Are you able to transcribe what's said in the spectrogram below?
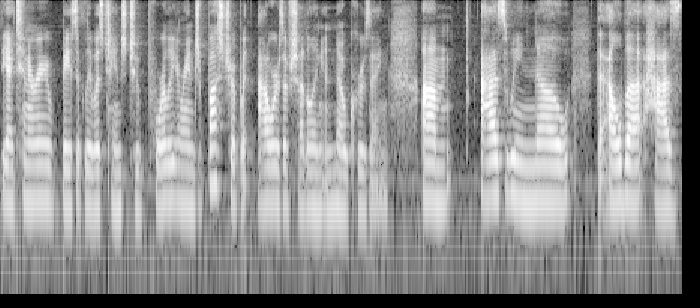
The itinerary basically was changed to poorly arranged bus trip with hours of shuttling and no cruising. Um, as we know, the Elbe has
